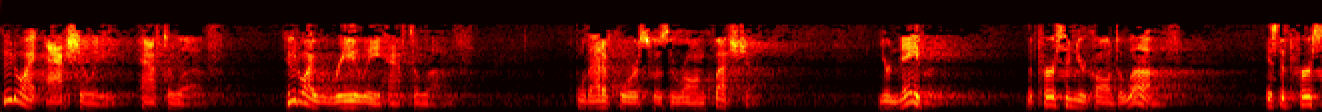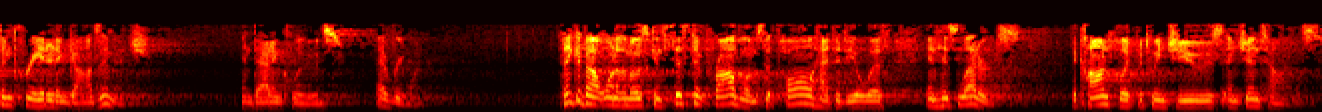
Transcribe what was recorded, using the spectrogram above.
who do I actually have to love? Who do I really have to love? Well, that, of course, was the wrong question. Your neighbor, the person you're called to love, is the person created in God's image. And that includes everyone. Think about one of the most consistent problems that Paul had to deal with in his letters the conflict between Jews and Gentiles.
